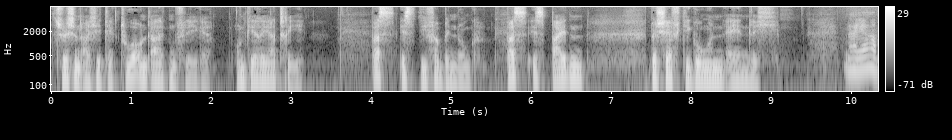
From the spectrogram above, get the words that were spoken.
zwischen Architektur und Altenpflege und Geriatrie. Was ist die Verbindung? Was ist beiden Beschäftigungen ähnlich? Naja,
